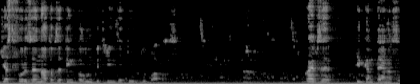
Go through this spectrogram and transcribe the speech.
Just for the knot of the pink balloon between the two blue bubbles. Uh, grab the pink antennas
